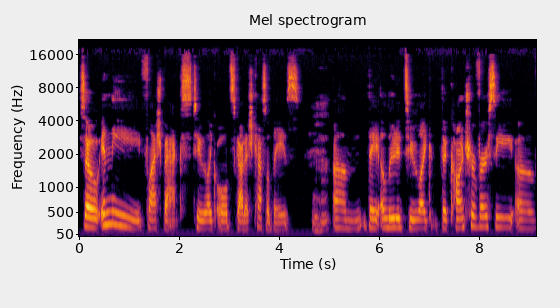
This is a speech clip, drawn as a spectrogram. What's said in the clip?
So in the flashbacks to like old Scottish castle days, hmm um, they alluded to like the controversy of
